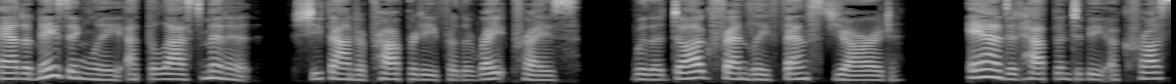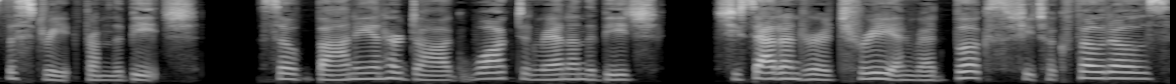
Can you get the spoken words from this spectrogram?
And amazingly, at the last minute, she found a property for the right price with a dog friendly fenced yard, and it happened to be across the street from the beach. So Bonnie and her dog walked and ran on the beach. She sat under a tree and read books. She took photos.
